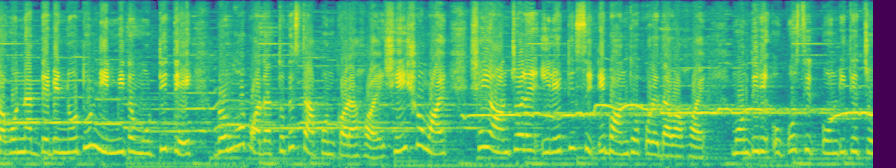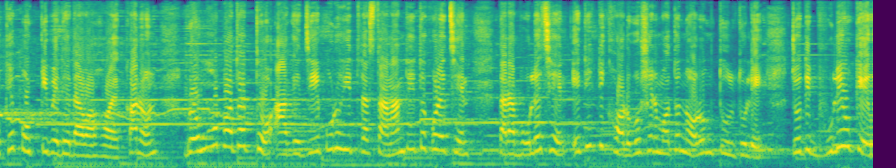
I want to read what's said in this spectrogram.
জগন্নাথ দেবের নতুন নির্মিত মূর্তিতে ব্রহ্ম পদার্থকে স্থাপন করা হয়। সেই সময় সেই অঞ্চলের ইলেকট্রিসিটি বন্ধ করে দেওয়া হয়। মন্দিরে উপস্থিত পণ্ডিতের চোখে পট্টি বেঁধে দেওয়া হয়। কারণ ব্রহ্ম পদার্থ আগে যে পুরোহিতরা স্থানান্তরিত করেছেন তারা বলেছেন এটি একটি খরগোশের মতো নরম তুলতুলে। যদি ভুলেও কেউ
